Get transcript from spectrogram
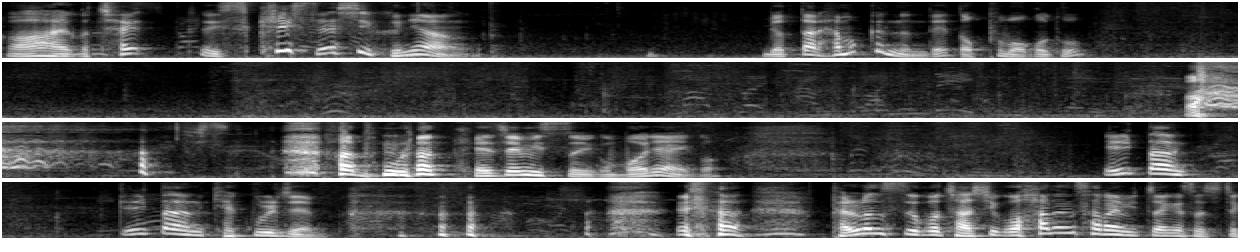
와 이거 체 스킬 셋이 그냥 몇 달 해먹겠는데? 너프 먹어도? 아 농락 개 재밌어. 이거 뭐냐 이거? 일단 일단 개꿀잼. 일단 밸런스고 자시고 하는 사람 입장에서 진짜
